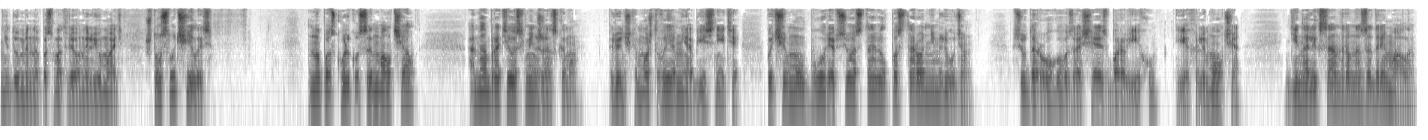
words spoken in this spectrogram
недоуменно посмотрела на Илью мать. Что случилось? Но поскольку сын молчал, она обратилась к Минжинскому. «Ленечка, может, вы мне объясните, почему Боря все оставил посторонним людям?» Всю дорогу, возвращаясь в Барвиху, ехали молча. Дина Александровна задремала.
